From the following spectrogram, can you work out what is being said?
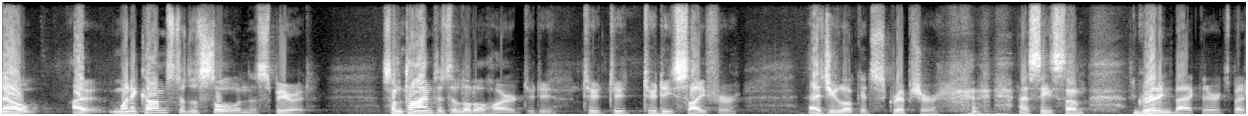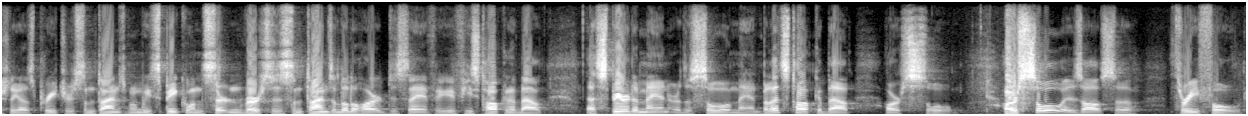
Now, I, when it comes to the soul and the spirit, sometimes it's a little hard to, de, to, to, to decipher. As you look at Scripture, I see some gritting back there, especially us preachers. Sometimes when we speak on certain verses, sometimes a little hard to say if, if he's talking about the spirit of man or the soul of man. But let's talk about our soul. Our soul is also threefold.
